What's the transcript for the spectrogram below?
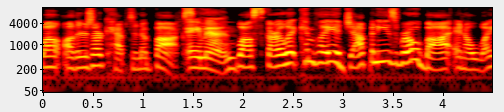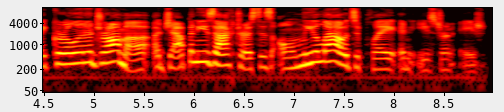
while others are kept in a box. Amen. While Scarlett can play a Japanese robot and a white girl in a drama, a Japanese actress is only allowed to play an Eastern Asian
